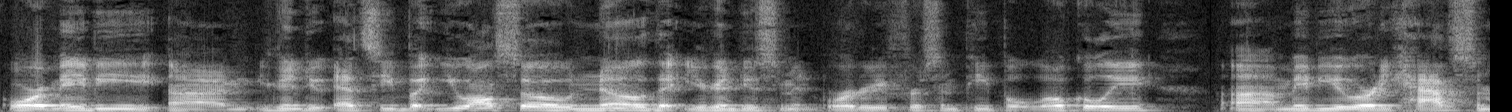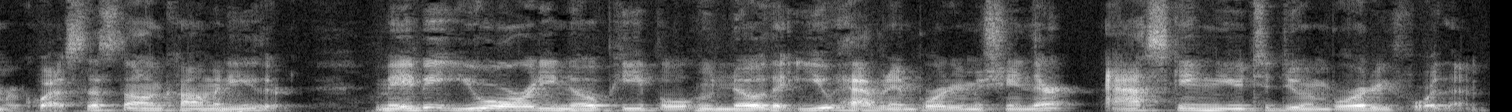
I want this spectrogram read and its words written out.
Or maybe um, you're going to do Etsy, but you also know that you're going to do some embroidery for some people locally. Uh, maybe you already have some requests. That's not uncommon either. Maybe you already know people who know that you have an embroidery machine. They're asking you to do embroidery for them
